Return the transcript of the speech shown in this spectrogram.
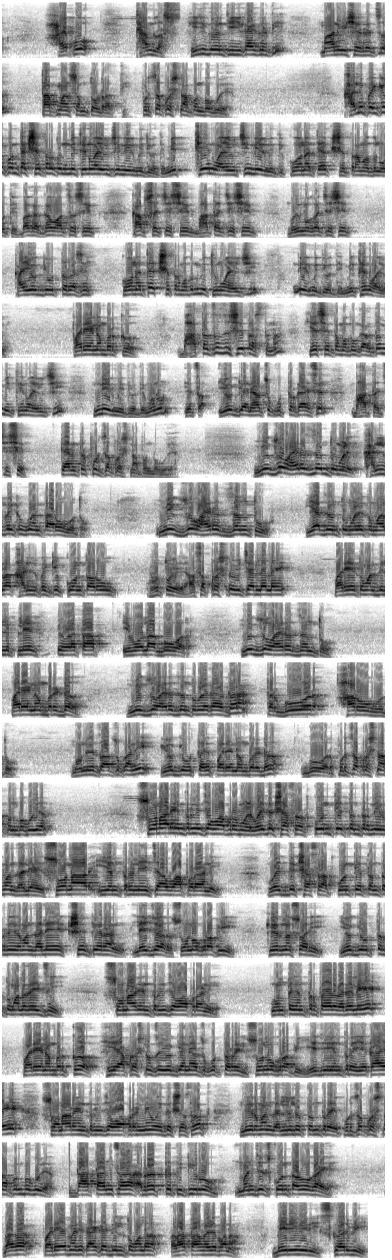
हायपोथॅमलस. ही जी ग्रंथी ही काय करते? मानवी शरीराचं तापमान समतोल राखते. पुढचा प्रश्न आपण बघूया. खालीपैकी कोणत्या क्षेत्रातून मिथेन वायूची निर्मिती होते? मिथेन वायूची निर्मिती. कोणत्या क्षेत्रामधून होते? बघा गव्हाचं शेत कापसाचे शेत भाताचे शेत भुईमुगाचे शेत. काय योग्य उत्तर असेल? कोणत्या क्षेत्रामधून मिथेन वायूची निर्मिती होते. मिथेन वायू. पर्याय नंबर क. भाताचं जे शेत असतं ना हे शेतामधून काय होतं? मिथेन वायूची निर्मिती होते. म्हणून याचा योग्य आणि अचूक उत्तर काय असेल? भाताचे शेत. त्यानंतर पुढचा प्रश्न आपण बघूया. मिक्झो व्हायरस जंतूमुळे खालीलपैकी कोणता रोग होतो? मिक्झो व्हायरस जंतू. या जंतूमुळे तुम्हाला खालीलपैकी कोणता रोग होतोय? असा प्रश्न विचारलेला आहे. पर्याय तुम्हाला दिले. प्लेग पिवळा ताप इवोला गोवर. मिक्झो व्हायरस जंतू. पर्याय नंबर ड. मिक्झो व्हायरस जंतूमुळे काय होतं तर गोवर हा रोग होतो. म्हणून याचा अचूक आणि योग्य उत्तर आहे पर्याय नंबर ड गोवर. पुढचा प्रश्न आपण बघूया. सोनार यंत्रणेच्या वापरामुळे वैद्यकशास्त्रात कोणते तंत्र निर्माण झाले आहे? सोनार यंत्रणेच्या वापराने वैद्यकशास्त्रात कोणते तंत्र निर्माण झाले? क्षकिरण लेजर सोनोग्राफी किरणस्वारी योग्य उत्तर तुम्हाला द्यायचं आहे सोनार यंत्रणेच्या वापराने कोणतं यंत्र तयार झालेलं आहे? पर्याय नंबर क हे या प्रश्नाचं योग्य आणि अचूक उत्तर राहील. सोनोग्राफी हे जे यंत्र हे काय आहे सोनार यंत्रणेच्या वापराने वैद्यकशास्त्रात निर्माण झालेलं तंत्र आहे. पुढचा प्रश्न आपण बघूया. दातांचा रक्तपिती रोग म्हणजेच कोणता रोग आहे? बघा पर्यायामध्ये काय काय दिलं तुम्हाला? रा तांदळेपणा बेरीबेरी स्कर्वी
